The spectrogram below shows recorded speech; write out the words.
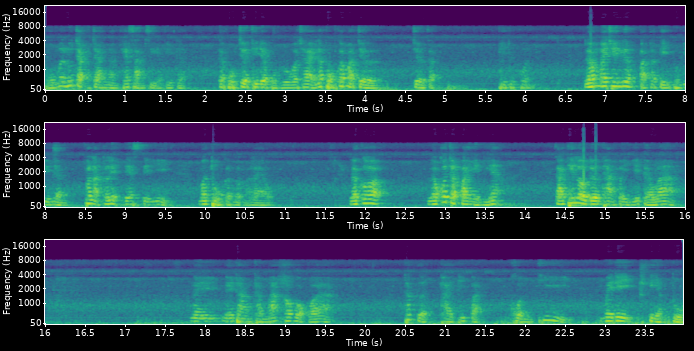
ผมมารู้จักอาจารย์นันแค่สามสี่อาทิตย์นะแต่ผมเจอทีเดียวผมรู้ว่าใช่ แล้วผมก็มาเจอเจอกับพี่ทุกคน แล้วไม่ใช่เรื่องปกติผมยืนยันฝรั่งเขาเรียก destiny มันถูกกำหนดมาแล้ว แล้วก็เราก็จะไปอย่างเนี้ยการที่เราเดินทางไปอย่างนี้แต่ว่า ในในทางธรรมะเขาบอกว่า ถ้าเกิดภัยพิบัติคนที่ ไม่ได้เตรียมตัว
